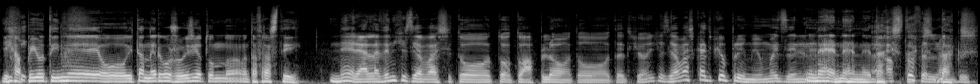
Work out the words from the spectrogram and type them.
είχα είχε- πει ότι είναι, ο, ήταν έργο ζωής για τον ε, μεταφραστή. Ναι, ρε, αλλά δεν είχες διαβάσει το, το, το απλό, το τέτοιο. Είχες διαβάσει κάτι πιο premium, έτσι δεν είναι; Ναι, ναι, ναι. Εντάξει, Αυτό εντάξει, θέλω να εντάξει.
